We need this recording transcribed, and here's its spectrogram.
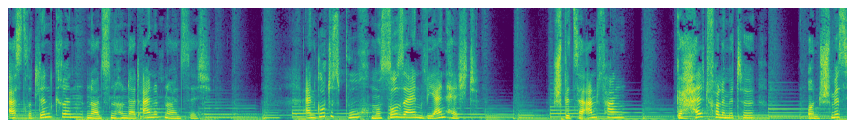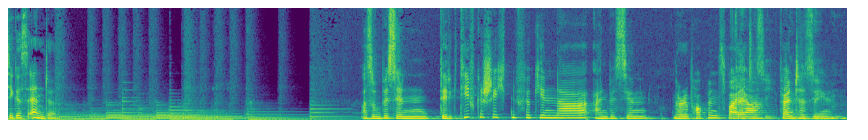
Astrid Lindgren, 1991. Ein gutes Buch muss so sein wie ein Hecht. Spitzer Anfang, gehaltvolle Mitte und schmissiges Ende. Also ein bisschen Detektivgeschichten für Kinder, ein bisschen Mary Poppins war Fantasy. ja Fantasy. Mhm.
